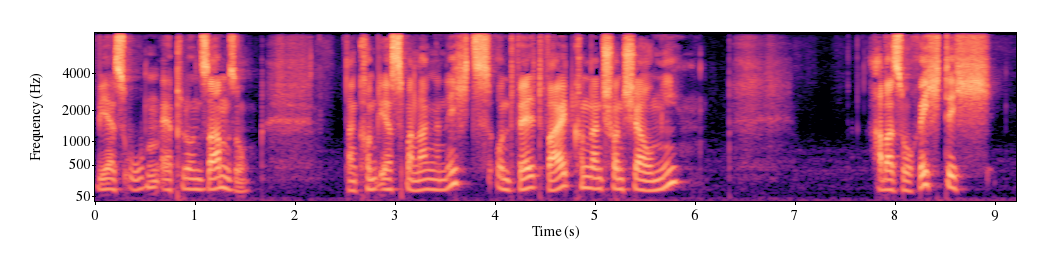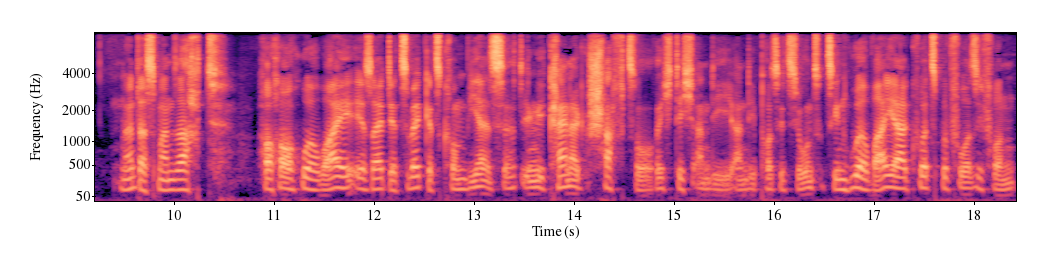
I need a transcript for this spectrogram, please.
wer ist oben? Apple und Samsung. Dann kommt erstmal lange nichts und weltweit kommt dann schon Xiaomi aber so richtig, ne, dass man sagt, hoho, Huawei, ihr seid jetzt weg, jetzt kommen wir. Es hat irgendwie keiner geschafft, so richtig an die, an die Position zu ziehen. Huawei ja kurz bevor sie von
